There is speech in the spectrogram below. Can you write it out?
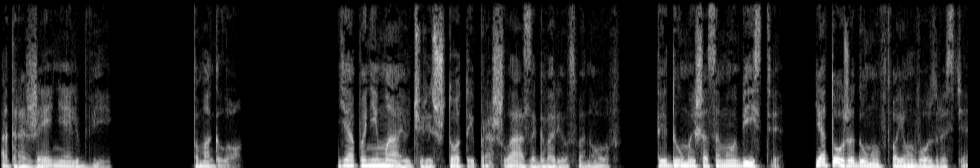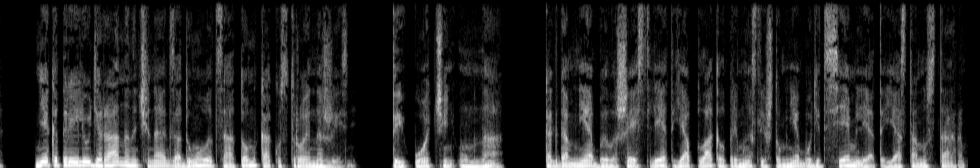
Отражение любви. Помогло. «Я понимаю, через что ты прошла», — заговорил Сванолов. «Ты думаешь о самоубийстве. Я тоже думал в твоем возрасте. Некоторые люди рано начинают задумываться о том, как устроена жизнь. Ты очень умна. Когда мне было шесть лет, я плакал при мысли, что мне будет семь лет, и я стану старым.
